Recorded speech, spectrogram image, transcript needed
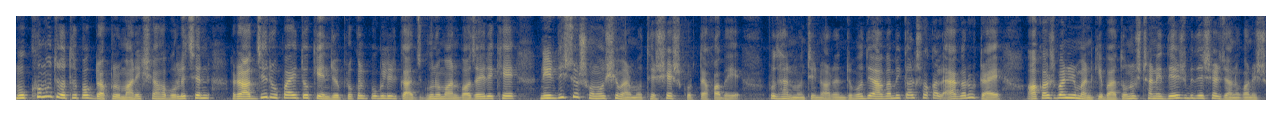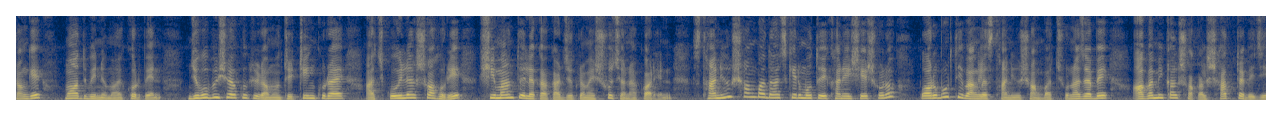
মুখ্যমন্ত্রী অধ্যাপক ডক্টর মানিক সাহা বলেছেন, রাজ্যের রূপায়িত কেন্দ্রীয় প্রকল্পগুলির কাজ গুণমান বজায় রেখে নির্দিষ্ট সময়সীমার মধ্যে শেষ করতে হবে। প্রধানমন্ত্রী নরেন্দ্র মোদী আগামীকাল সকাল এগারোটায় আকাশবাণীর মন কি বাত অনুষ্ঠানে দেশ বিদেশের জনগণের সঙ্গে মত বিনিময় করবেন। যুব বিষয়ক ক্রীড়ামন্ত্রী টিঙ্কু রায় আজ কৈলাস শহরে সীমান্ত এলাকা কার্যক্রমের সূচনা করেন। স্থানীয় সংবাদ আজকের মতো এখানেই শেষ হল। পরবর্তী বাংলা স্থানীয় সংবাদ শোনা যাবে আগামীকাল সকাল সাতটা বেজে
